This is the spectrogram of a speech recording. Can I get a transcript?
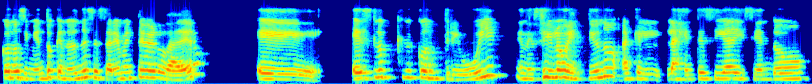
conocimiento que no es necesariamente verdadero, eh, es lo que contribuye en el siglo XXI a que la gente siga diciendo,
